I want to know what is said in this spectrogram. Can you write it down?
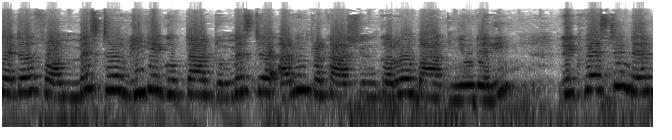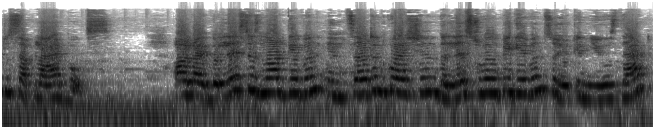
Letter from Mr. V.K. Gupta to Mr. Arun Prakashan Karol Bagh, New Delhi, requesting them to supply books. Alright, the list is not given. In certain question, the list will be given, so you can use that.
